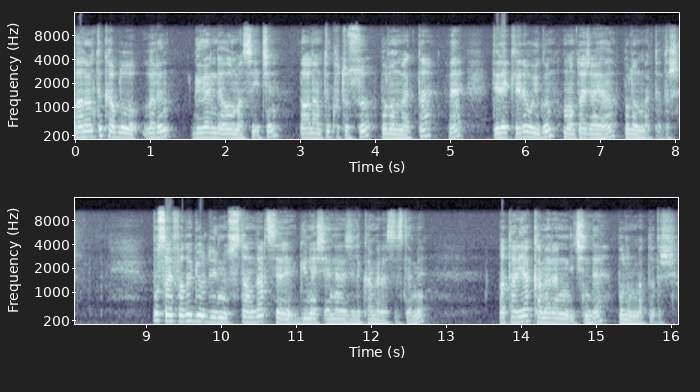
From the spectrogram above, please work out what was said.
Bağlantı kabloların güvende olması için bağlantı kutusu bulunmakta ve direklere uygun montaj ayağı bulunmaktadır. Bu sayfada gördüğümüz standart seri güneş enerjili kamera sistemi batarya kameranın içinde bulunmaktadır.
